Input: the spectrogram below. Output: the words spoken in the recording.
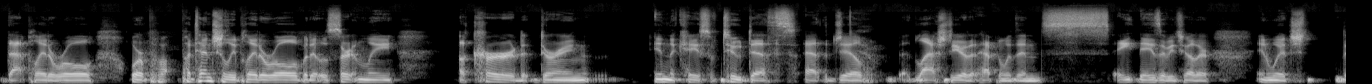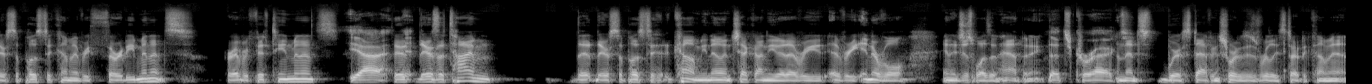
that played a role or potentially played a role, but it was certainly occurred during, in the case of two deaths at the jail last year that happened within eight days of each other, in which they're supposed to come every 30 minutes or every 15 minutes. yeah. There, there's a time that they're supposed to come, you know, and check on you at every every interval, and it just wasn't happening. that's correct And that's where staffing shortages really start to come in.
